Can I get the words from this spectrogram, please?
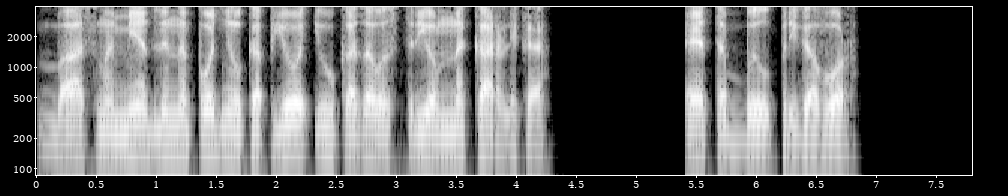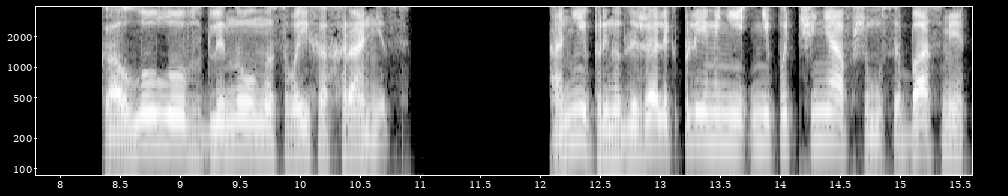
Басма медленно поднял копье и указал острием на карлика. Это был приговор. Калулу взглянул на своих охранниц. Они принадлежали к племени, не подчинявшемуся Басме,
